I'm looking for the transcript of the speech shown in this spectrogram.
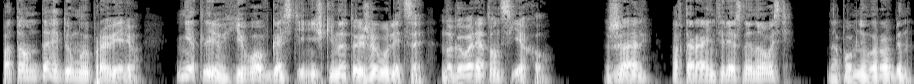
Потом дай, думаю, проверю, нет ли его в гостиничке на той же улице, но говорят, он съехал. Жаль. А вторая интересная новость? Напомнил Робин.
